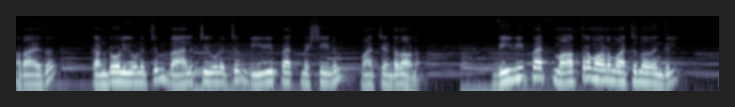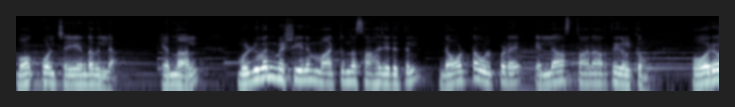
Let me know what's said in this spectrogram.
അതായത് കൺട്രോൾ യൂണിറ്റും ബാലറ്റ് യൂണിറ്റും വി വി പാറ്റ് മെഷീനും മാറ്റേണ്ടതാണ്. വി വി പാറ്റ് മാത്രമാണ് മാറ്റുന്നതെങ്കിൽ മോക്ക് പോൾ ചെയ്യേണ്ടതില്ല. എന്നാൽ മുഴുവൻ മെഷീനും മാറ്റുന്ന സാഹചര്യത്തിൽ നോട്ട ഉൾപ്പെടെ എല്ലാ സ്ഥാനാർത്ഥികൾക്കും ഓരോ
